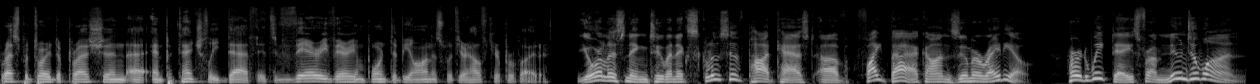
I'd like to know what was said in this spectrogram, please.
respiratory depression, uh, and potentially death. It's very, very important to be honest with your healthcare provider. You're listening to an exclusive podcast of Fight Back on Zoomer Radio, heard weekdays from noon to one.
